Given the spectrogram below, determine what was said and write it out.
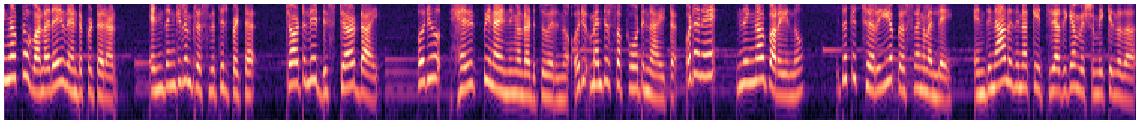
നിങ്ങൾക്ക് വളരെ വേണ്ടപ്പെട്ട ഒരാൾ എന്തെങ്കിലും പ്രശ്നത്തിൽപ്പെട്ട് ടോട്ടലി ഡിസ്റ്റർബ്ഡ് ആയി ഒരു ഹെൽപ്പിനായി നിങ്ങളുടെ അടുത്ത് വരുന്നു. ഒരു മെന്റൽ സപ്പോർട്ടിനായിട്ട് ഉടനെ നിങ്ങൾ പറയുന്നു ഇതൊക്കെ ചെറിയ പ്രശ്നങ്ങളല്ലേ? എന്തിനാണ് ഇതിനൊക്കെ ഇത്രയധികം വിഷമിക്കുന്നത്?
